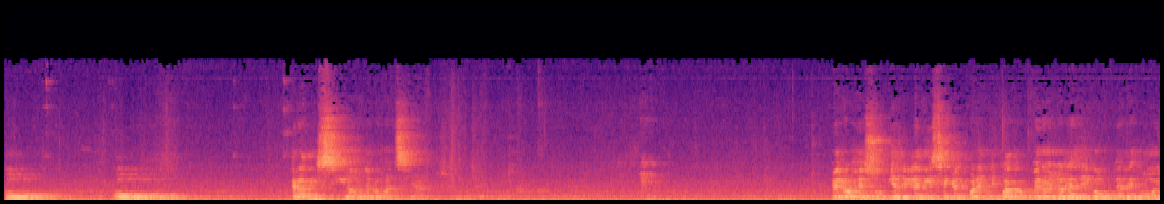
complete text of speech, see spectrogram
o, tradición de los ancianos. Pero Jesús viene y le dice en el 44, pero yo les digo a ustedes hoy,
